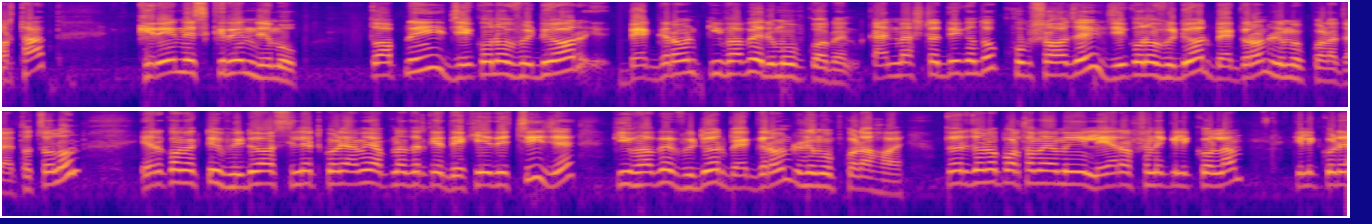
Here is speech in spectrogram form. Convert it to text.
অর্থাৎ গ্রিন স্ক্রিন রিমুভ তো আপনি যে কোনো ভিডিওর ব্যাকগ্রাউন্ড কীভাবে রিমুভ করবেন? কাইন মাস্টার দিয়ে কিন্তু খুব সহজেই যে কোনো ভিডিওর ব্যাকগ্রাউন্ড রিমুভ করা যায়। তো চলুন, এরকম একটি ভিডিও সিলেক্ট করে আমি আপনাদেরকে দেখিয়ে দিচ্ছি যে কীভাবে ভিডিওর ব্যাকগ্রাউন্ড রিমুভ করা হয়। তো এর জন্য প্রথমে আমি লেয়ার অপশানে ক্লিক করলাম। ক্লিক করে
